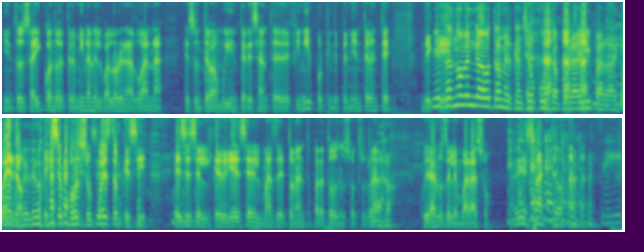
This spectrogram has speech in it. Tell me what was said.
Y entonces ahí cuando determinan el valor en aduana es un tema muy interesante de definir, porque independientemente de que... Mientras no venga otra mercancía oculta por ahí para... bueno, ese por supuesto que sí. Ese es el que debería de ser el más detonante para todos nosotros, ¿verdad? Claro. Cuidarnos del embarazo. Exacto. sí.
